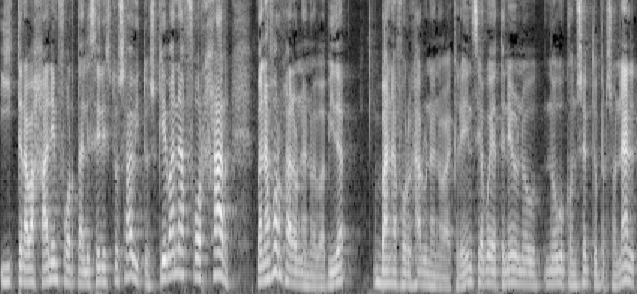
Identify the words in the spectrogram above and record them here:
y trabajar en fortalecer estos hábitos. Que van a forjar, van a forjar una nueva vida, van a forjar una nueva creencia, voy a tener un nuevo, concepto personal.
